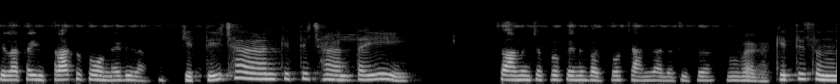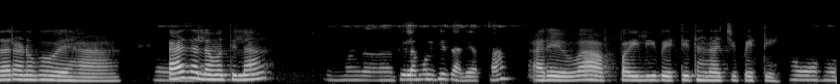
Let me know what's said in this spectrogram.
तिला काही त्रासच होऊन नाही दिला. किती छान किती छान ताई. स्वामींच्या कृपेने भरपूर छान झालं तिचं. बघा किती सुंदर अनुभव आहे हा. हो. काय झालं मग तिला? मग तिला मुलगी झाली आता. अरे वा पहिली बेटी धनाची पेटी हो हो.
